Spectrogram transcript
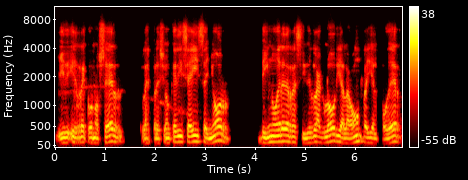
y, y reconocer la expresión que dice ahí, Señor, digno eres de recibir la gloria, la honra y el poder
